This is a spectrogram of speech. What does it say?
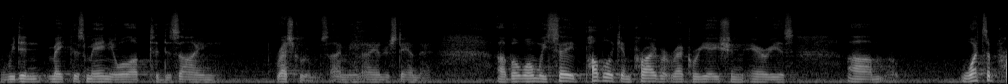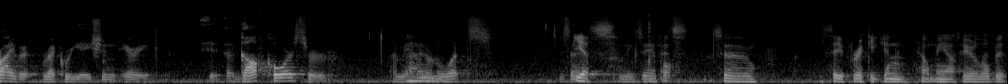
we didn't make this manual up to design restrooms. I mean, I understand that. Uh, but when we say public and private recreation areas, um, what's a private recreation area? A golf course or, I mean, I don't know what's, is that Yes. an example? Yes. So, see if Ricky can help me out here a little bit.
